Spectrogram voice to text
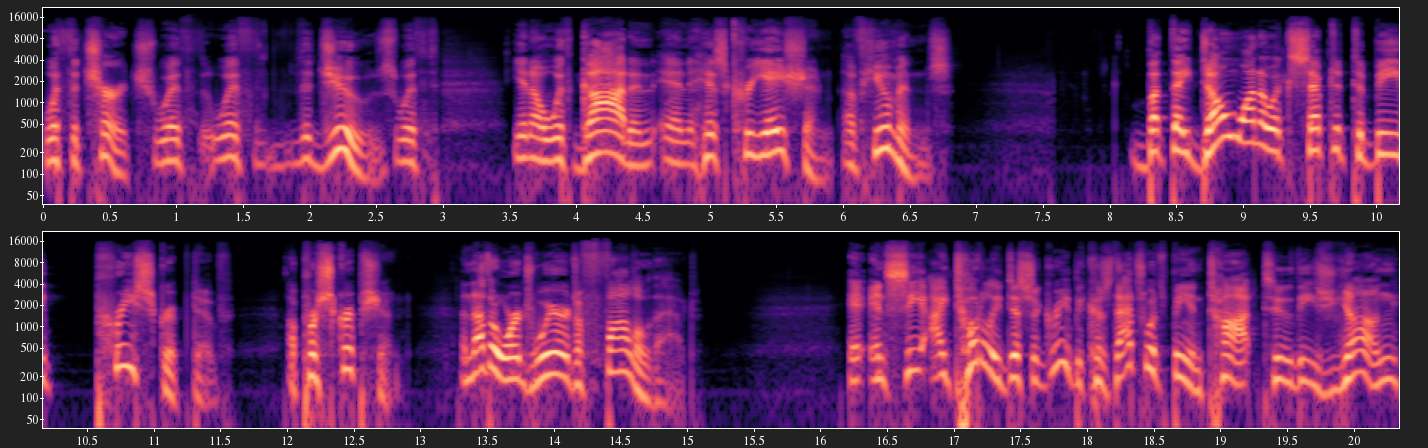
with the church, with with the Jews, with you know, with God and, and his creation of humans. But they don't want to accept it to be prescriptive, a prescription. In other words, we're to follow that. And see, I totally disagree because that's what's being taught to these young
